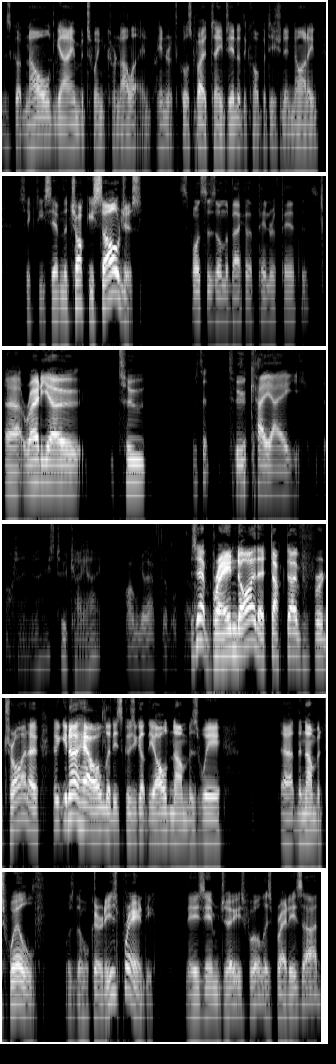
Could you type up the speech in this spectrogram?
Has got an old game between Cronulla and Penrith. Of course, both teams entered the competition in 1967. The Chalky Soldiers, Sponsors on the back of the Penrith Panthers. uh, Radio Two. Was it? Two KA. I don't even know who's two KA. I'm going to have to look that. Is that Brandy that ducked over for a try? No, you know how old it is because you got the old numbers where uh, the number 12 was the hooker. It is Brandy. There's MG as well. There's Brad Izzard.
